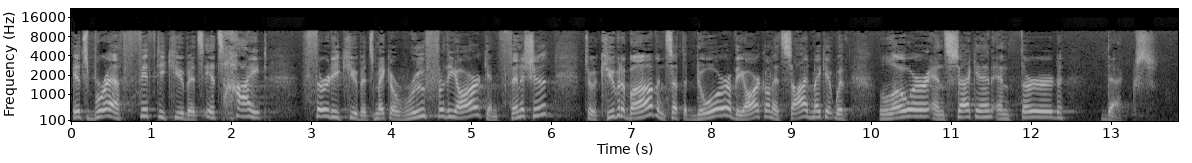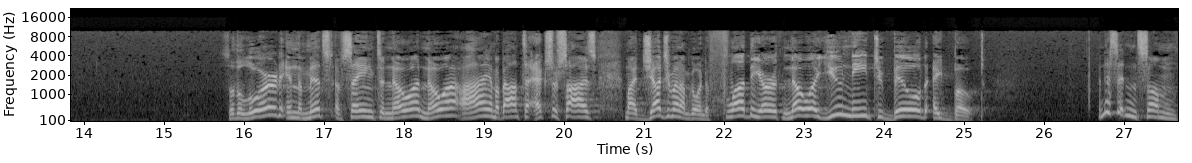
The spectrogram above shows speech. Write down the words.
Its breadth, 50 cubits. Its height, 30 cubits. Make a roof for the ark and finish it to a cubit above and set the door of the ark on its side. Make it with lower and second and third decks. So the Lord, in the midst of saying to Noah, Noah, I am about to exercise my judgment. I'm going to flood the earth. Noah, you need to build a boat. And this isn't some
